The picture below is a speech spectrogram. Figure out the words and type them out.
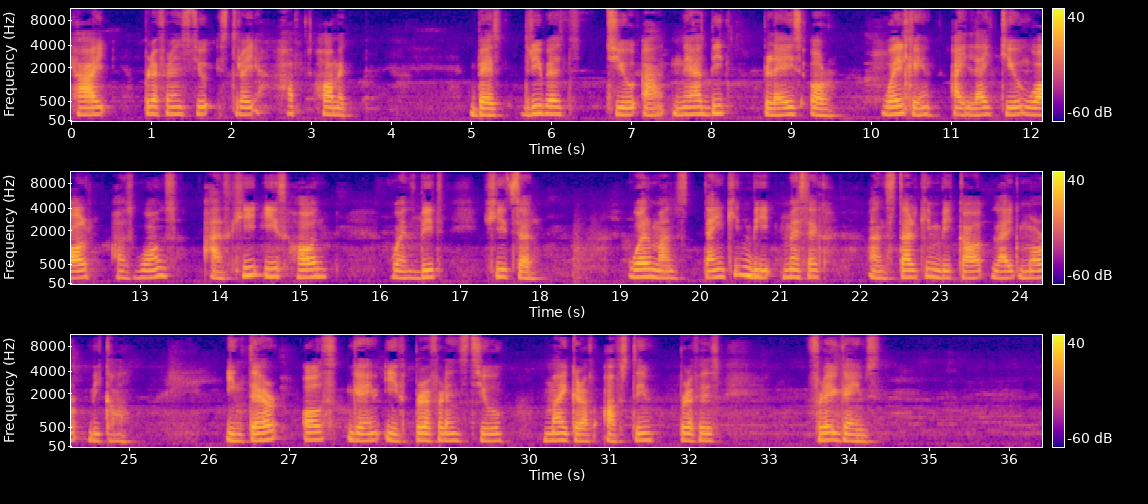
high preference to stay home. Best driven to a nearby place or weekend. I like to walk as once as he is home when beat himself. Wellman's thinking be message and stalking be called like more be called. In terms of game if preference to Minecraft of Steam prefers free games.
